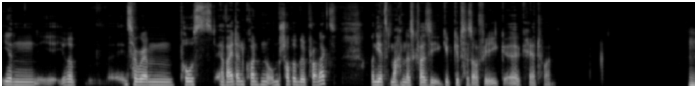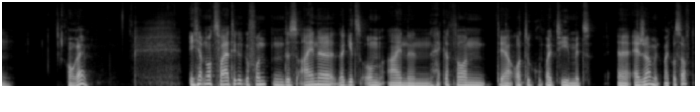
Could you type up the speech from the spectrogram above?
ihren, ihre Instagram-Posts erweitern konnten um shoppable Products. Und jetzt machen das quasi, gibt es das auch für die äh, Kreatoren. Hm. Okay. Ich habe noch zwei Artikel gefunden. Das eine, da geht es um einen Hackathon der Otto Group IT mit äh, Azure, mit Microsoft.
